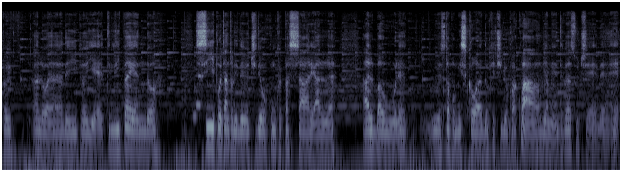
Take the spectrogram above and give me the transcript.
Poi allora, dei proiettili, li prendo. Sì, poi tanto li devo, ci devo comunque passare al, al baule. Dopo mi scordo che ci ho qua. Qua, ovviamente, cosa succede? Eh,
